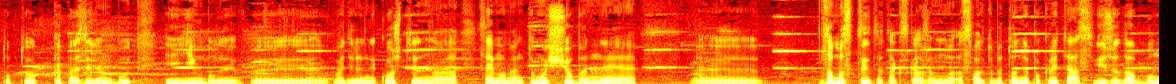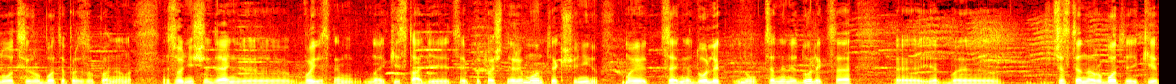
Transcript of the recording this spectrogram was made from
тобто КП «Зеленбуд», і їм були е, виділені кошти на цей момент, тому щоб не замостити, так скажемо, асфальтобетонне покриття свіже, да, було ці роботи призупинено. На сьогоднішній день е, вияснимо, на якій стадії цей поточний ремонт. Якщо ні, ми цей недолік, ну це не недолік, це якби частина роботи, які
